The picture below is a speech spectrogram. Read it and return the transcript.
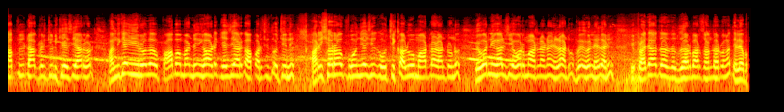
సబ్సిడీ ట్రాక్టర్ ఇచ్చింది కేసీఆర్ అందుకే ఈ రోజు పాపం పండింది కాబట్టి కేసీఆర్కి ఆ పరిస్థితి వచ్చింది. హరీశ్వరరావు ఫోన్ చేసి వచ్చి కలువు మాట్లాడంటుండు. ఎవరిని కలిసి ఎవరు మాట్లాడినా ఎలాంటి ఉపయోగం లేదని ఈ ప్రజా దర్బార్ సందర్భంగా తెలియదు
